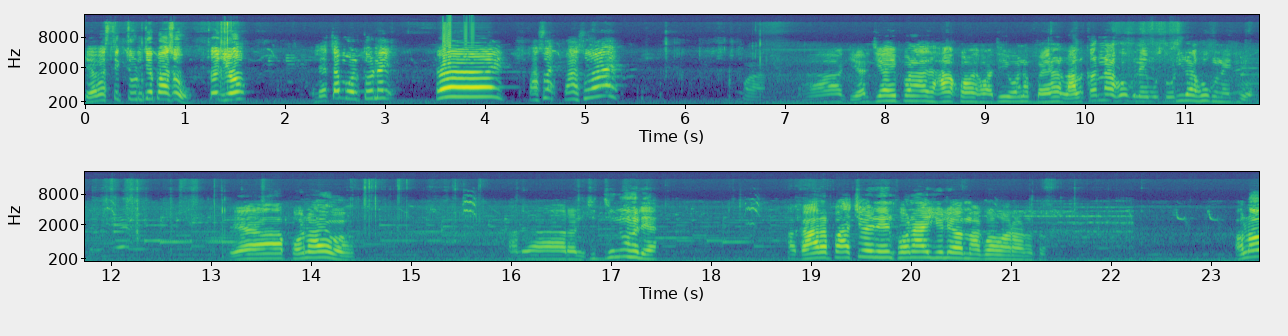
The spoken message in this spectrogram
વ્યવસ્થિત ચૂંટજે પાછો. તો જો લેતા બોલતો નહીં. એય પાછો આય, પાછો આય. હા, ઘેર જાય પણ હા હાજી ઓને બહેરા લાલ કરી નાખું કે નહીં? હું તોડી નાખું કે નહીં જુઓ એ ફોન આવ્યો અરે આ રણજીતજી નો હલ્યા આ ગાર પાછો ને ફોન આવી ગયો લેવા માગવા વાળાનો તો. હલો?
